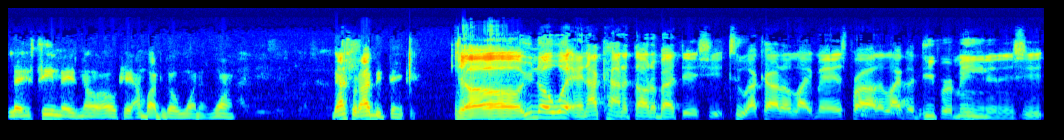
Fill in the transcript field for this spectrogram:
let his teammates know, okay, I'm about to go one and one. That's what I'd be thinking. Yo, you know what? And I kind of thought about this shit too. I kind of like, man, it's probably like a deeper meaning and shit.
